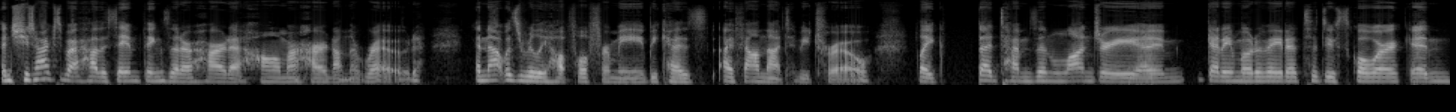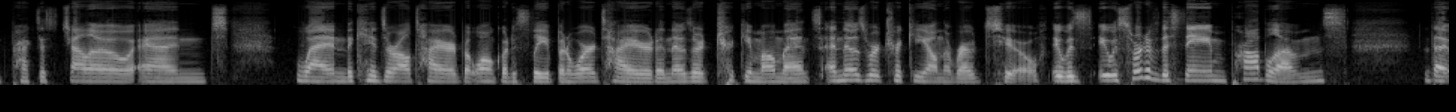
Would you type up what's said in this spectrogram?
And she talked about how the same things that are hard at home are hard on the road. And that was really helpful for me because I found that to be true. Like bedtimes and laundry and getting motivated to do schoolwork and practice cello and when the kids are all tired but won't go to sleep and we're tired and those are tricky moments and those were tricky on the road too. It was it was sort of the same problems that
